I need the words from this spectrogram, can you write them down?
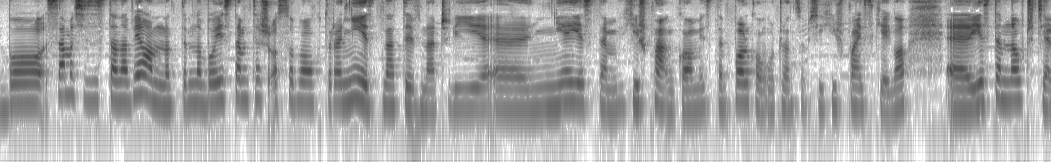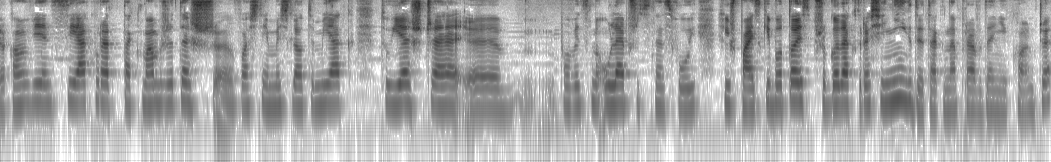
bo sama się zastanawiałam nad tym, no bo jestem też osobą, która nie jest natywna, czyli e, nie jestem Hiszpanką, jestem Polką uczącą się hiszpańskiego. E, jestem nauczycielką, więc ja akurat tak mam, że też e, właśnie myślę o tym, jak tu jeszcze powiedzmy ulepszyć ten swój hiszpański, bo to jest przygoda, która się nigdy tak naprawdę nie kończy.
